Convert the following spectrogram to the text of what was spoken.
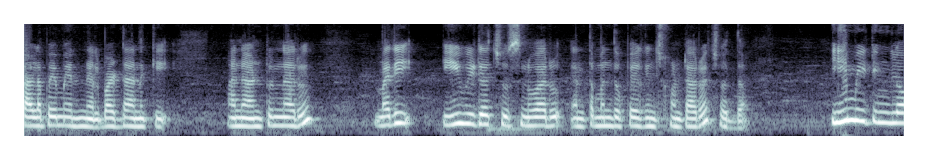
కళ్ళపై మీరు నిలబడడానికి అని అంటున్నారు. మరి ఈ వీడియో చూసిన వారు ఎంతమంది ఉపయోగించుకుంటారో చూద్దాం. ఈ మీటింగ్లో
